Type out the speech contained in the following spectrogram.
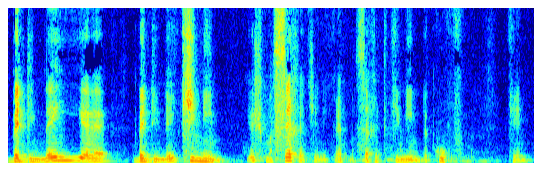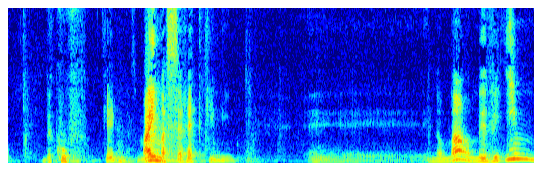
בדיני, אה, בדיני קינים, יש מסכת שנקראת מסכת קינים, בקוף, כן, בקוף, כן, אז מהי מסכת קינים? אה, נאמר, מביאים,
